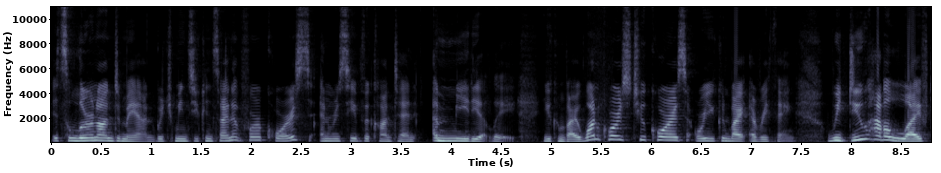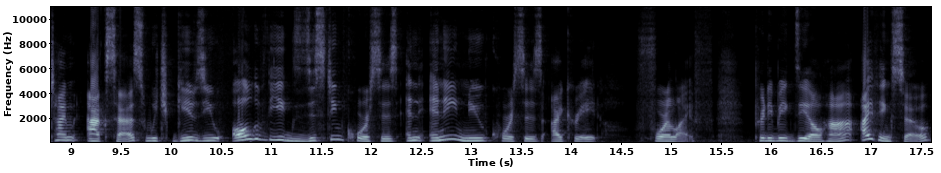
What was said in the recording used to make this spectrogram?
It's learn on demand, which means you can sign up for a course and receive the content immediately. You can buy one course, two course, or you can buy everything. We do have a lifetime access, which gives you all of the existing courses and any new courses I create for life. Pretty big deal, huh? I think so.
